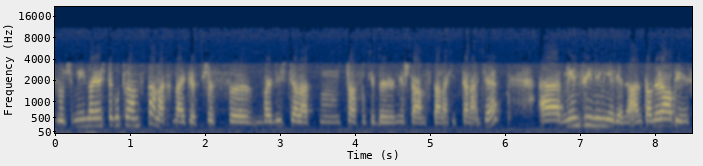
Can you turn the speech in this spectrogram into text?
z ludźmi. No ja się tego uczyłam w Stanach najpierw przez e, 20 lat czasu, kiedy mieszkałam w Stanach i w Kanadzie. Między innymi, nie wiem, Anthony Robbins,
